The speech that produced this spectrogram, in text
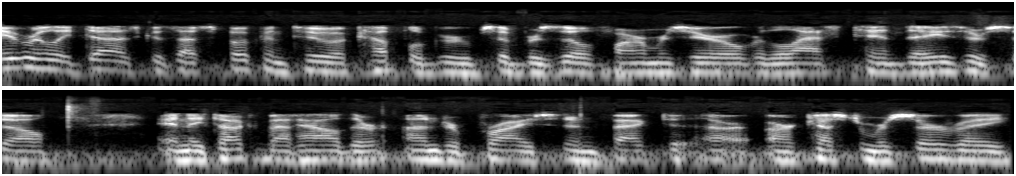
It really does because I've spoken to a couple groups of Brazil farmers here over the last 10 days or so, and they talk about how they're underpriced. In fact, our, our customer survey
